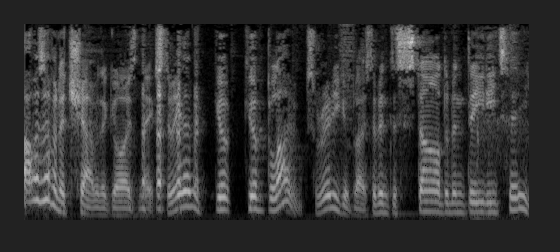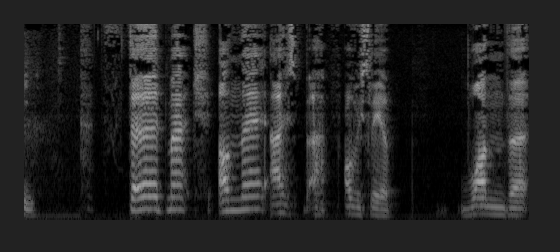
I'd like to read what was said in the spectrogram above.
I was having a chat with the guys next to me. They were good, good blokes, really good blokes. They've been to Stardom and DDT. Third match on there, uh, obviously a one that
